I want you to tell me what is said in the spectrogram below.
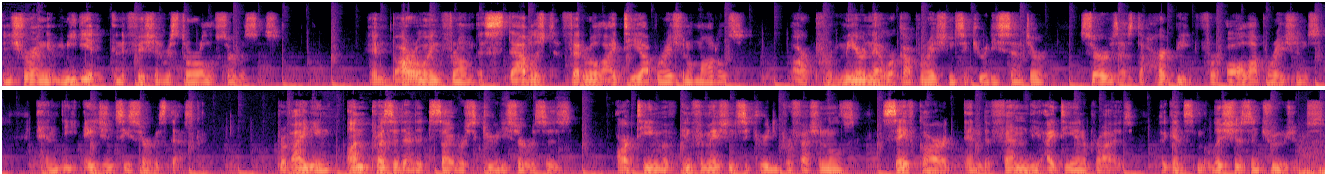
ensuring immediate and efficient restoral of services. And borrowing from established federal IT operational models, our premier network operations security center serves as the heartbeat for all operations and the agency service desk. Providing unprecedented cybersecurity services, our team of information security professionals safeguard and defend the IT enterprise against malicious intrusions.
